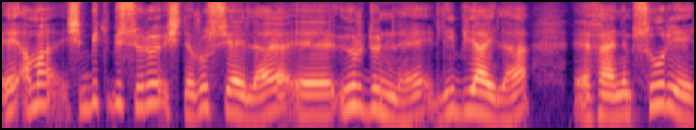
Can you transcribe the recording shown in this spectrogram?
E, ama şimdi bir, bir sürü işte Rusya'yla, e, Ürdün'le, Libya'yla, efendim Suriye'yle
